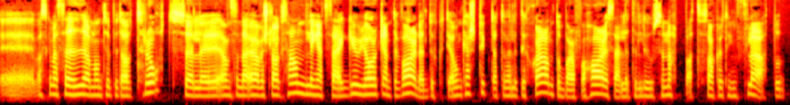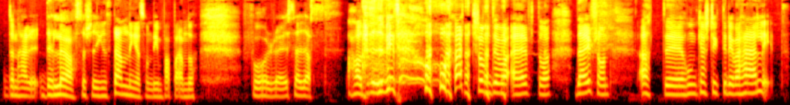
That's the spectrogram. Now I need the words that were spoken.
eh, vad ska man säga, någon typ av trots eller en sån där överslagshandling att så här, gud jag orkar inte vara det där duktiga. Hon kanske tyckte att det var lite skönt att bara få ha det så här lite loosen up, att saker och ting flöt och den här det löser sig inställningen som din pappa ändå får eh, sägas ha drivit hårt som det var ärvt då därifrån. Att eh, hon kanske tyckte det var härligt.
